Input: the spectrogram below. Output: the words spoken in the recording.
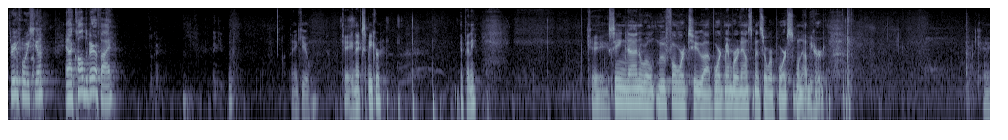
three or four weeks ago. Okay. And I called to verify. Okay. Thank you. Thank you. Okay, next speaker, if any. Okay, seeing none, we'll move forward to uh, board member announcements or reports will now be heard. Okay,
